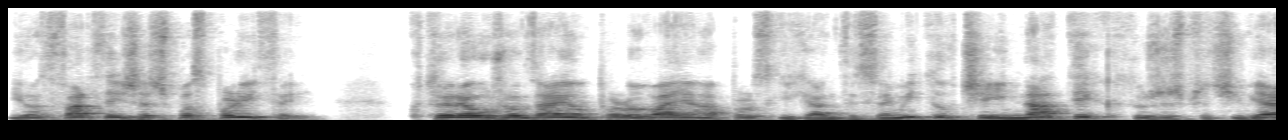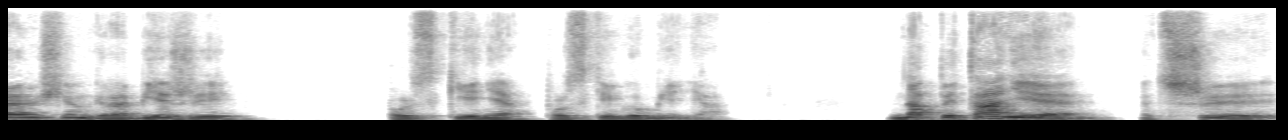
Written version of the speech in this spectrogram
i Otwartej Rzeczpospolitej, które urządzają polowania na polskich antysemitów, czyli na tych, którzy sprzeciwiają się grabieży polskiego mienia. Na pytanie, czy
